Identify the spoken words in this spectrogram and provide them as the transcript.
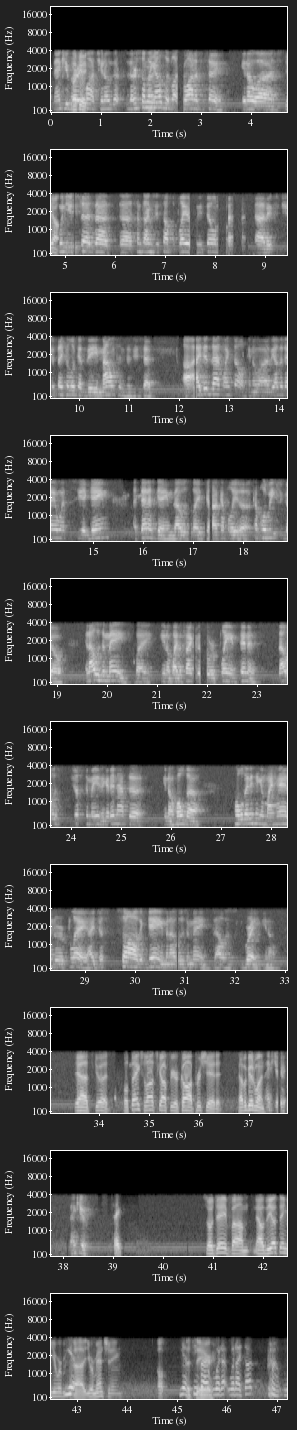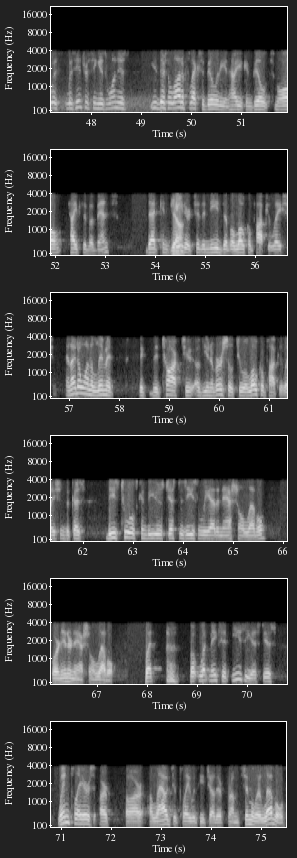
Thank you very okay. much. You know, there, there's something right. else I'd like, wanted to say. You know, uh, yeah. when you said that uh, sometimes you stop the players and you tell them that uh, they should take a look at the mountains, as you said. Uh, I did that myself. You know, uh, the other day I went to see a game, a tennis game. That was like a couple of, uh, a couple of weeks ago and I was amazed by you know by the fact that we were playing tennis. That was just amazing. I didn't have to you know hold a hold anything in my hand or play. I just saw the game and I was amazed. That was great, you know. Yeah, it's good. Well, thanks a lot, Scott, for your call. I appreciate it. Have a good one. Thank you. Thank you. Thank. So, Dave, um, now the other thing you were yes. uh, you were mentioning. Oh, yes, Steve. I, what I, what I thought was was interesting is one is you, there's a lot of flexibility in how you can build small types of events that can yeah. cater to the needs of a local population. And I don't want to limit the, the talk to of Universal to a local population because these tools can be used just as easily at a national level or an international level. But but what makes it easiest is when players are are allowed to play with each other from similar levels,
